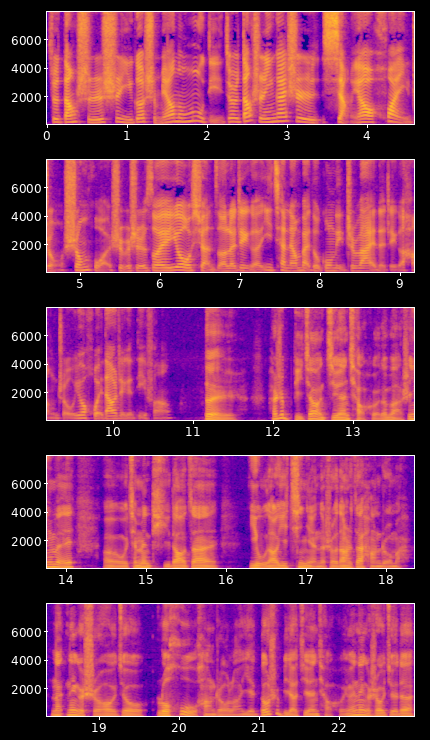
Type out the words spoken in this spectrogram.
就当时是一个什么样的目的？就是当时应该是想要换一种生活，是不是？所以又选择了这个一千两百多公里之外的这个杭州，又回到这个地方。对，还是比较机缘巧合的吧，是因为呃，我前面提到在一五到一七年的时候，当时在杭州嘛，那那个时候就落户杭州了，也都是比较机缘巧合，因为那个时候觉得。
